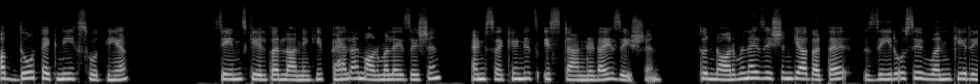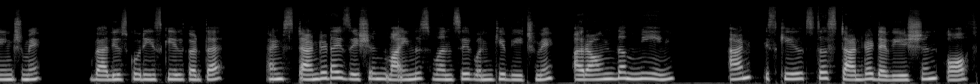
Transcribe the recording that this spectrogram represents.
अब दो टेक्निक्स होती हैं सेम स्केल पर लाने की। पहला normalisation and second is standardisation तो नॉर्मलाइजेशन क्या करता है? ज़ीरो से वन के रेंज में वैल्यूज़ को रीस्केल करता है एंड स्टैंडर्डाइजेशन माइनस वन से वन के बीच में around the mean and scales the standard deviation of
